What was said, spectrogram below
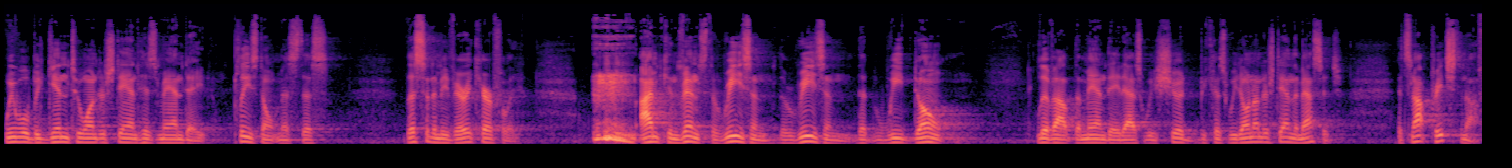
we will begin to understand his mandate. Please don't miss this. Listen to me very carefully. I'm convinced the reason, the reason that we don't live out the mandate as we should because we don't understand the message. It's not preached enough.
